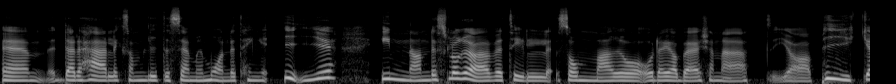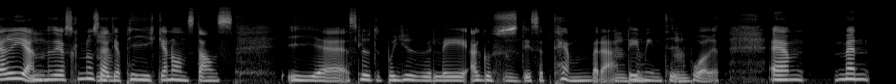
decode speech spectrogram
Mm. eh, där det här liksom lite sämre måendet hänger i innan det slår över till sommar och, och där jag börjar känna att jag pikar igen. Mm. Jag skulle nog säga Mm. att jag pikar någonstans i eh, slutet på juli, augusti, september där. Det är Mhm, min tid mm. på året. Ehm, men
